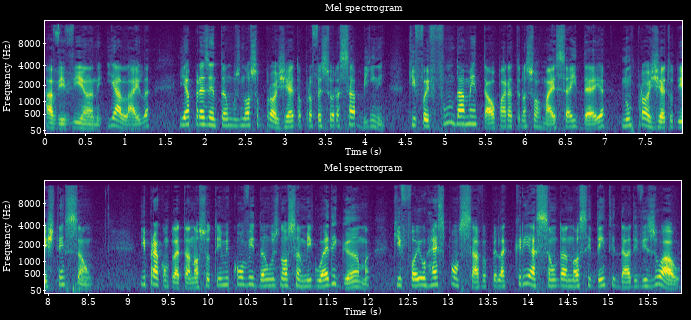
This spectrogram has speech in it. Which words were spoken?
a Viviane e a Laila, e apresentamos nosso projeto à professora Sabine, que foi fundamental para transformar essa ideia num projeto de extensão. E para completar nosso time, convidamos nosso amigo Ed Gama, que foi o responsável pela criação da nossa identidade visual.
